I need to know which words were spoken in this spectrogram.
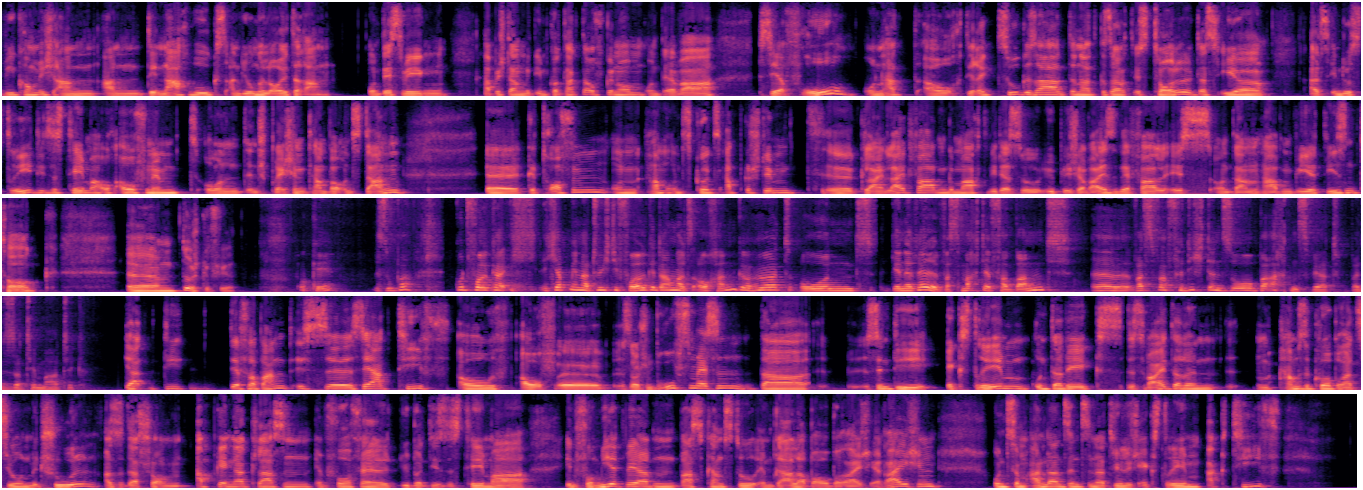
wie komme ich an, an den Nachwuchs, an junge Leute ran. Und deswegen habe ich dann mit ihm Kontakt aufgenommen und er war sehr froh und hat auch direkt zugesagt und hat gesagt, ist toll, dass ihr als Industrie dieses Thema auch aufnimmt und entsprechend haben wir uns dann äh, getroffen und haben uns kurz abgestimmt, äh, kleinen Leitfaden gemacht, wie das so üblicherweise der Fall ist. Und dann haben wir diesen Talk ähm, durchgeführt. Okay, super. Gut, Volker, ich, ich habe mir natürlich die Folge damals auch angehört und generell, was macht der Verband? Äh, was war für dich denn so beachtenswert bei dieser Thematik? Ja, die, der Verband ist äh, sehr aktiv auf, auf äh, solchen Berufsmessen. Da sind die extrem unterwegs. Des Weiteren äh, haben sie Kooperationen mit Schulen, also dass schon Abgängerklassen im Vorfeld über dieses Thema informiert werden. Was kannst du im Galabaubereich erreichen? Und zum anderen sind sie natürlich extrem aktiv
